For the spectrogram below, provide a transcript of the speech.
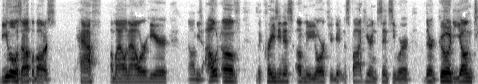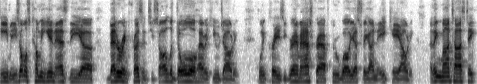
Velo is up about half a mile an hour here. Um, he's out of the craziness of New York. You're getting a spot here in Cincy where they're good young team, and he's almost coming in as the uh, veteran presence. You saw Lodolo have a huge outing, went crazy. Graham Ashcraft threw well yesterday, got an 8K outing. I think Montas takes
